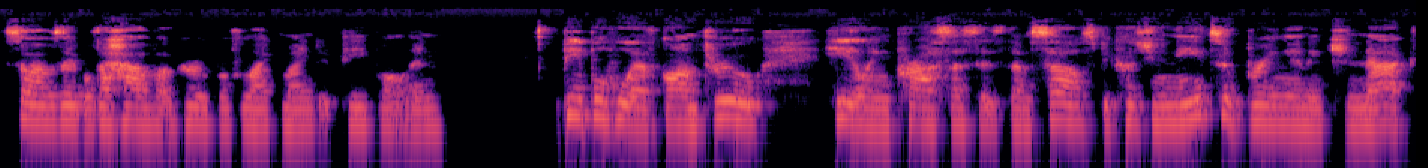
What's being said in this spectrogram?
So I was able to have a group of like minded people and people who have gone through healing processes themselves because you need to bring in and connect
